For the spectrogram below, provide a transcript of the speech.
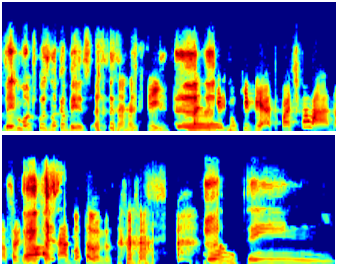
veio um monte de coisa na cabeça. Sim, mas o que, o que vier, tu pode falar. Nossa audiência está tá anotando. Então, tem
